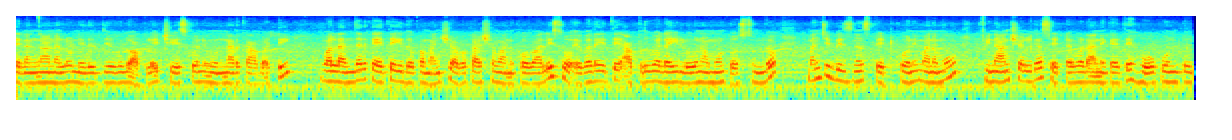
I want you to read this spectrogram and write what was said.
తెలంగాణలో నిరుద్యోగులు అప్లై చేసుకొని ఉన్నారు కాబట్టి వాళ్ళందరికైతే ఇది ఒక మంచి అవకాశం అనుకోవాలి. సో ఎవరైతే అప్రూవల్ అయ్యి లోన్ అమౌంట్ వస్తుందో మంచి బిజినెస్ పెట్టుకొని మనము ఫినాన్షియల్గా సెట్ అవ్వడానికైతే హోప్ ఉంటుంది.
